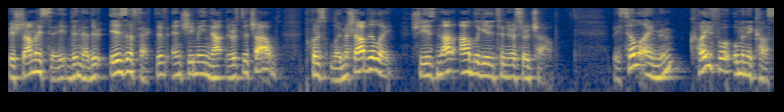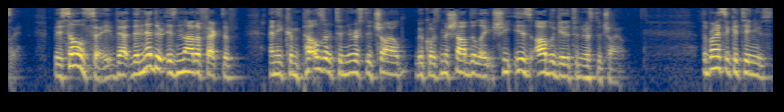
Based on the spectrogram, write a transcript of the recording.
Beis Shammai say the neder is effective and she may not nurse the child because she is not obligated to nurse her child. Beisil Aimrim, Kaifa Umanikase. Beisil say that the neder is not effective, and he compels her to nurse the child because Mishabdele, she is obligated to nurse the child. The Brisa continues,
